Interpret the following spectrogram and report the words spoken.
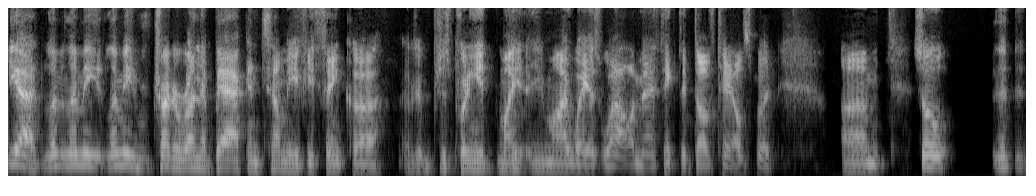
Yeah, let, let me let me try to run it back and tell me if you think uh, just putting it my my way as well. I mean, I think that dovetails, but um, so the,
